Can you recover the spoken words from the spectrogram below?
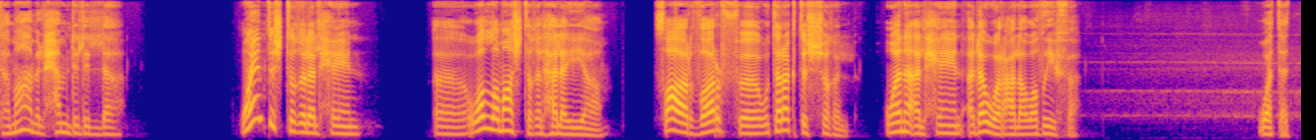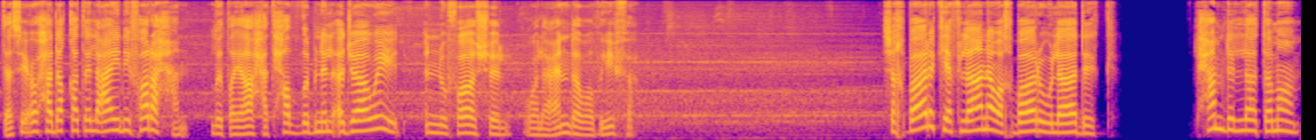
تمام الحمد لله وين تشتغل الحين؟ أه والله ما أشتغل هالأيام صار ظرف وتركت الشغل وأنا الحين أدور على وظيفة وتتسع حدقة العين فرحاً لطياحة حظ ابن الأجاويد إنه فاشل ولا عنده وظيفة شخبارك يا فلانة وأخبار ولادك؟ الحمد لله تمام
